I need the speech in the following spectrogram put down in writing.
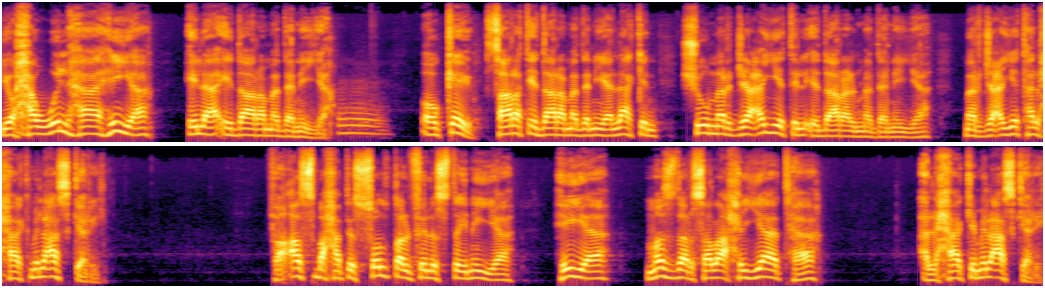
يحولها هي إلى إدارة مدنية مم. أوكي صارت إدارة مدنية لكن شو مرجعية الإدارة المدنية؟ مرجعيتها الحاكم العسكري. فأصبحت السلطة الفلسطينية هي مصدر صلاحياتها الحاكم العسكري.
